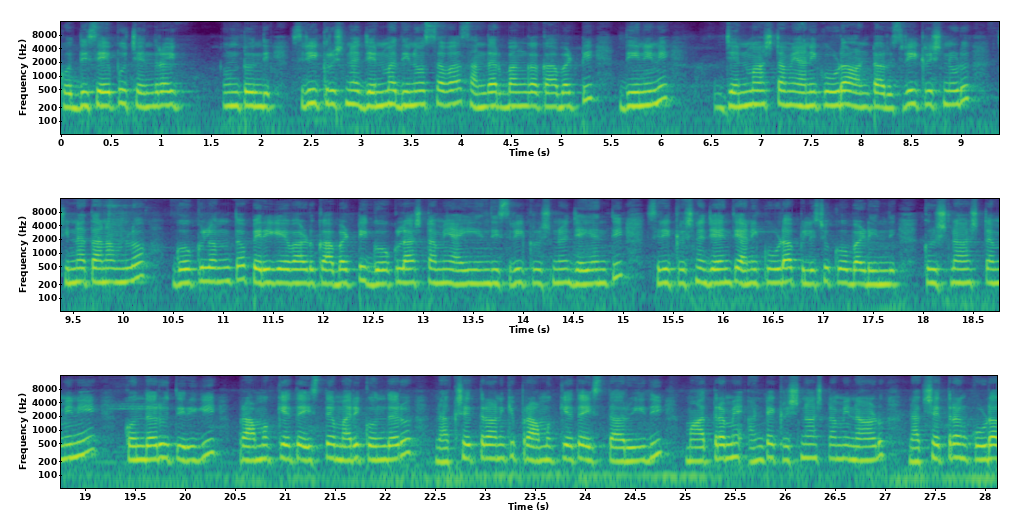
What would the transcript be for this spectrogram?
కొద్దిసేపు చంద్ర ఉంటుంది. శ్రీకృష్ణ జన్మ దినోత్సవ సందర్భంగా కాబట్టి దీనిని జన్మాష్టమి అని కూడా అంటారు. శ్రీకృష్ణుడు చిన్నతనంలో గోకులంతో పెరిగేవాడు కాబట్టి గోకులాష్టమి అయ్యింది. శ్రీకృష్ణ జయంతి శ్రీకృష్ణ జయంతి అని కూడా పిలుచుకోబడింది. కృష్ణాష్టమిని కొందరు తిరిగి ప్రాముఖ్యత ఇస్తే మరి కొందరు నక్షత్రానికి ప్రాముఖ్యత ఇస్తారు. ఇది మాత్రమే. అంటే కృష్ణాష్టమి నాడు నక్షత్రం కూడా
